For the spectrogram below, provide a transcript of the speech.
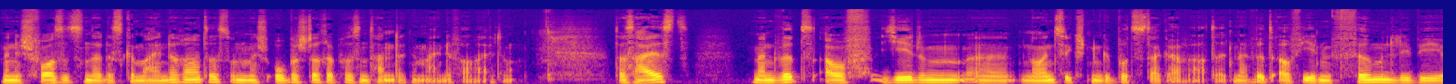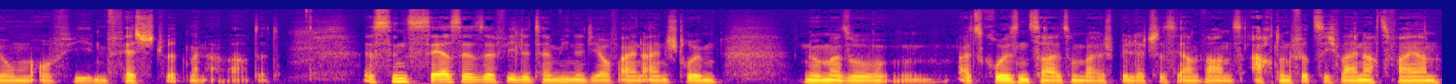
man ist Vorsitzender des Gemeinderates und man ist oberster Repräsentant der Gemeindeverwaltung. Das heißt, man wird auf jedem äh, 90. Geburtstag erwartet. Man wird auf jedem Firmenlibium, auf jedem Fest wird man erwartet. Es sind sehr, sehr, sehr viele Termine, die auf einen einströmen. Nur mal so äh, als Größenzahl zum Beispiel, letztes Jahr waren es 48 Weihnachtsfeiern.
